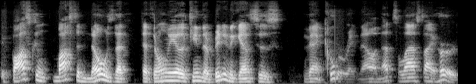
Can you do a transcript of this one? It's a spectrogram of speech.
if Boston Boston knows that that the only other team they're bidding against is Vancouver right now, and that's the last I heard.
